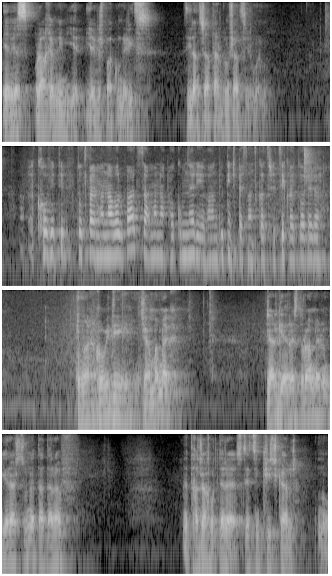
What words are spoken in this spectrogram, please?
եւ ես ուրախ եմ իմ երկրպագուներից իրանց շատ հարգում, շատ սիրում եմ։ Covid-ի դուք պայմանավորված սահմանափակումներ եղան, դուք ինչպես անցկացրեցիք այդ օրերը։ Նախ Covid-ի ժամանակ իհարկե ռեստորաններում երաժշտությունը դատարավ։ Այդ հաջախորդները սկսեցին քիչ գալ, ու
